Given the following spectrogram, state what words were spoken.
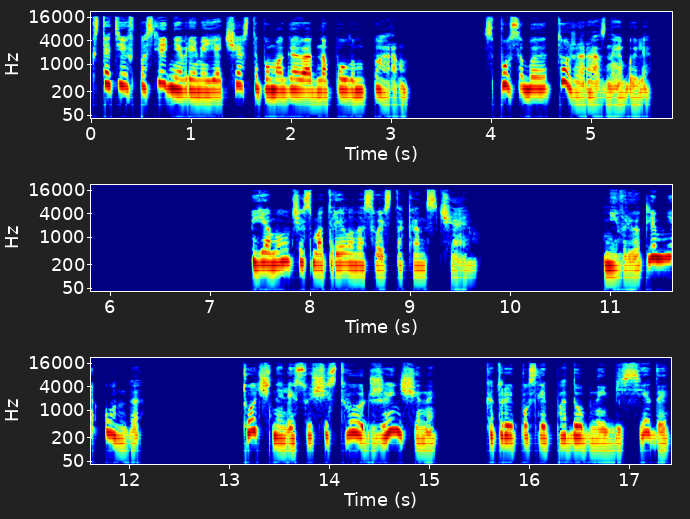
кстати, в последнее время я часто помогаю однополым парам. Способы тоже разные были. Я молча смотрела на свой стакан с чаем. Не врет ли мне Онда? Точно ли существуют женщины, которые после подобной беседы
